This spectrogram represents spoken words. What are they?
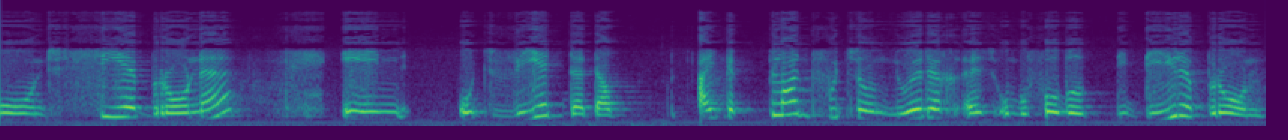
ons seebronne en ons weet dat daar eintlik plantvoedsel nodig is om byvoorbeeld die dierebron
